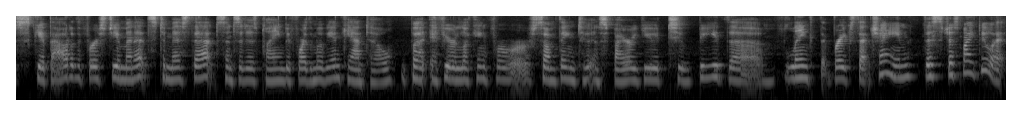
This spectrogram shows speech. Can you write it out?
skip out of the first few minutes to miss that since it is playing before the movie Encanto. But if you're looking for something to inspire you to be the link that breaks that chain, this just might do it.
